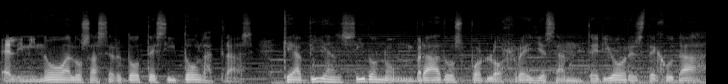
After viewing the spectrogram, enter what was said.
Eliminó a los sacerdotes idólatras que habían sido nombrados por los reyes anteriores de Judá,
